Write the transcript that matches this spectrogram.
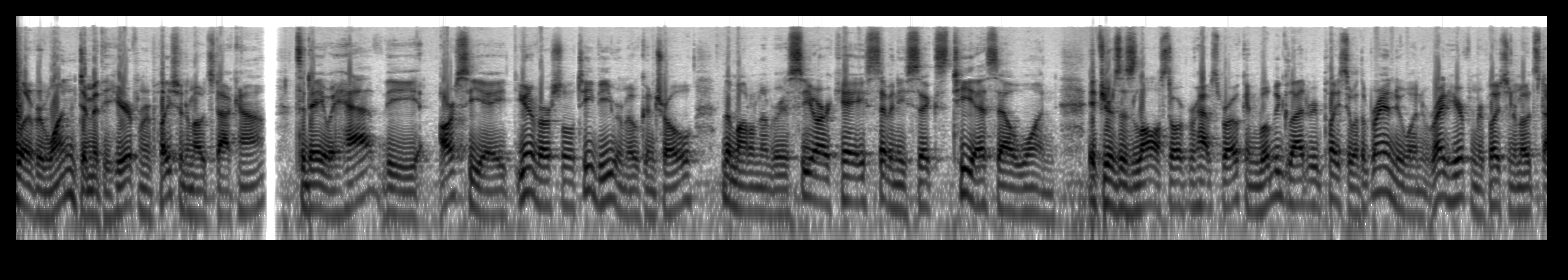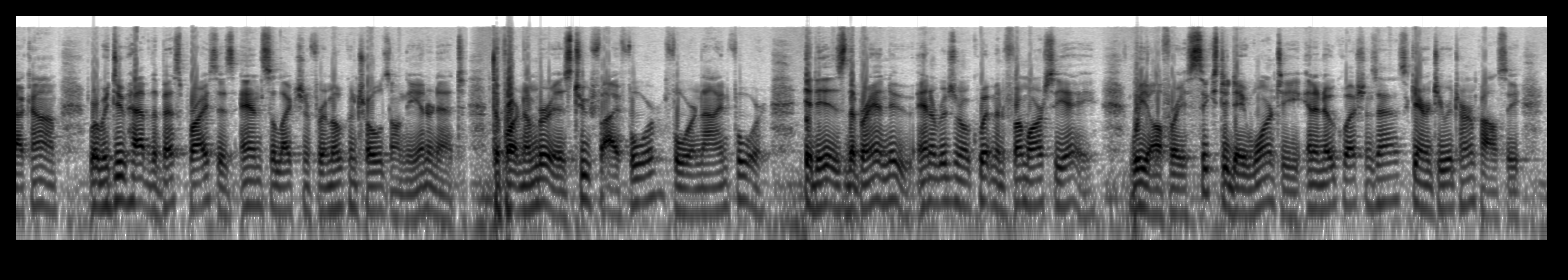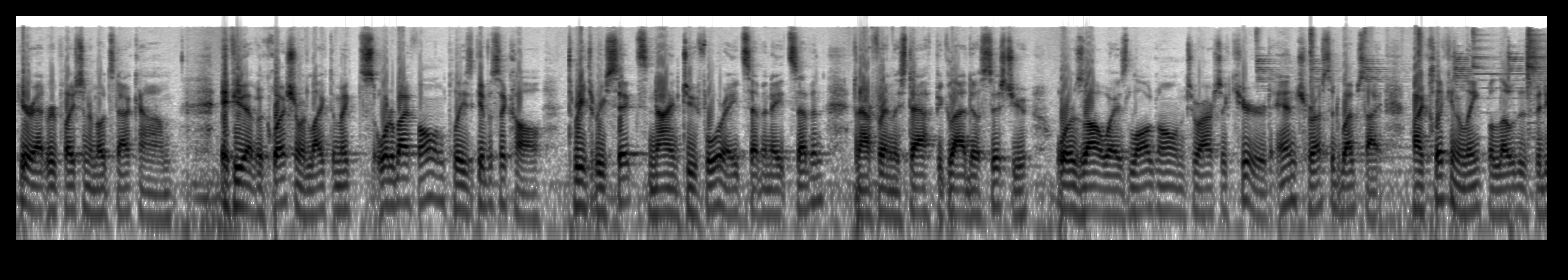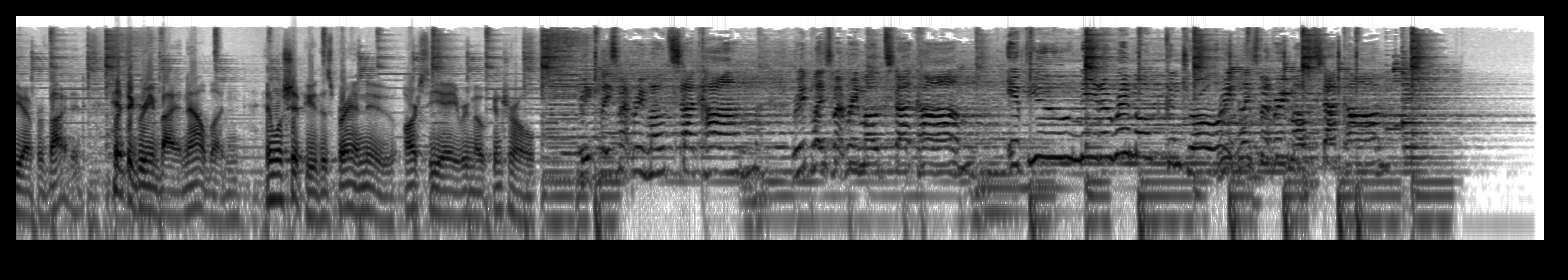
Hello everyone, Timothy here from ReplacementRemotes.com. Today we have the RCA Universal TV Remote Control. The model number is CRK76TSL1. If yours is lost or perhaps broken, we'll be glad to replace it with a brand new one right here from ReplacementRemotes.com where we do have the best prices and selection for remote controls on the internet. The part number is 254494. It is the brand new and original equipment from RCA. We offer a 60-day warranty and a no questions asked guarantee return policy here at ReplacementRemotes.com. If you have a question or would like to make this order by phone, please give us a call 336-924-8787 and our friendly staff be glad to assist you or as always log on to our secured and trusted website by clicking the link below this video I provided. Hit the green buy it now button and we'll ship you this brand new RCA remote control. ReplacementRemotes.com. ReplacementRemotes.com. If you need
